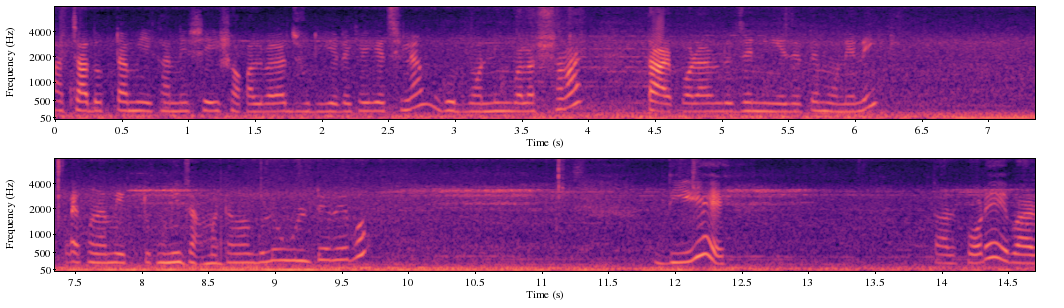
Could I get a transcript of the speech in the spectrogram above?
আর চাদরটা আমি এখানে সেই সকালবেলা ঝুরিয়ে রেখে গেছিলাম গুড মর্নিং বলার সময়। তারপর আর যে নিয়ে যেতে মনে নেই। এখন আমি একটুখানি জামা টামাগুলো উল্টে দেব। দিয়ে তারপরে এবার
